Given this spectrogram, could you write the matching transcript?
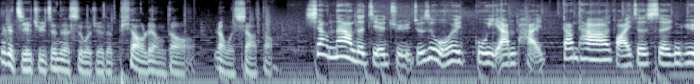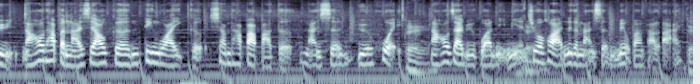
那个结局真的是我觉得漂亮到让我吓到。像那样的结局，就是我会故意安排，当他怀着身孕，然后他本来是要跟另外一个像他爸爸的男生约会，对，然后在旅馆里面，结果后来那个男生没有办法来，对。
